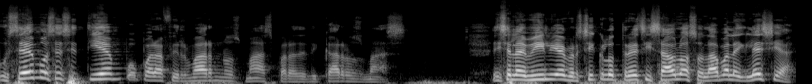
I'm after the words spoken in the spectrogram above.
Usemos ese tiempo para afirmarnos más, para dedicarnos más. Dice la Biblia, versículo 3, y Saulo asolaba la iglesia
